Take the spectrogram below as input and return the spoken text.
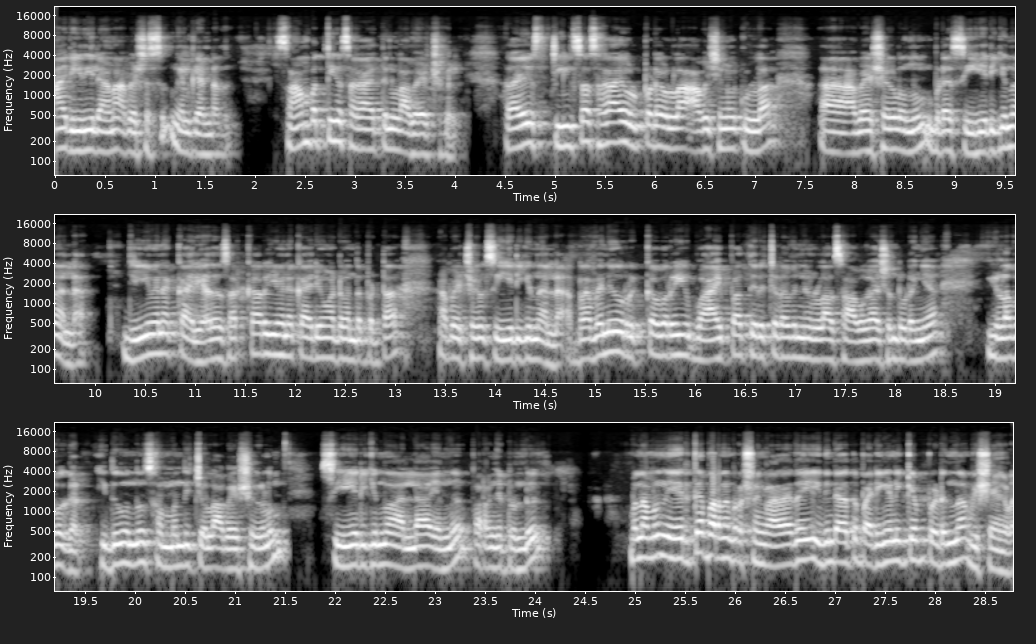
ആ രീതിയിലാണ് അപേക്ഷ നൽകേണ്ടത്. സാമ്പത്തിക സഹായത്തിനുള്ള അപേക്ഷകൾ. അതായത് ചികിത്സാ സഹായം ഉൾപ്പെടെയുള്ള ആവശ്യങ്ങൾക്കുള്ള അപേക്ഷകളൊന്നും ഇവിടെ സ്വീകരിക്കുന്നതല്ല. ജീവനക്കാരി അതായത് സർക്കാർ ജീവനക്കാരിയുമായിട്ട് ബന്ധപ്പെട്ട അപേക്ഷകൾ സ്വീകരിക്കുന്നതല്ല. റവന്യൂ റിക്കവറി വായ്പാ തിരിച്ചടവിനുള്ള സാവകാശം തുടങ്ങിയ ഇളവുകൾ. ഇതൊന്നും സംബന്ധിച്ചുള്ള അപേക്ഷകളും സ്വീകരിക്കുന്നതല്ല എന്ന് പറഞ്ഞിട്ടുണ്ട്. അപ്പോൾ നമ്മൾ നേരത്തെ പറഞ്ഞ പ്രശ്നങ്ങൾ അതായത് ഇതിന്റെ അകത്ത് പരിഗണിക്കപ്പെടുന്ന വിഷയങ്ങൾ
